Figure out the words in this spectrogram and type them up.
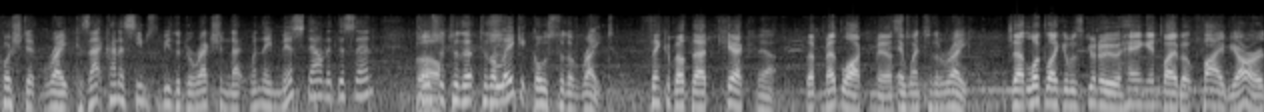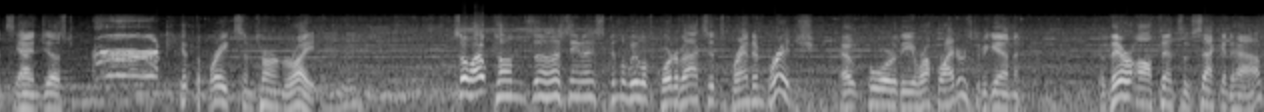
pushed it right because that kind of seems to be the direction that when they miss down at this end, closer Well- to the to the lake, it goes to the right. Think about that kick Yeah, that Medlock missed. it went to the right. that looked like it was going to hang in by about five yards Yeah. and just hit the brakes and turned right. So out comes, uh, let's spin the wheel of quarterbacks. It's Brandon Bridge out for the Rough Riders to begin their offensive second half.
